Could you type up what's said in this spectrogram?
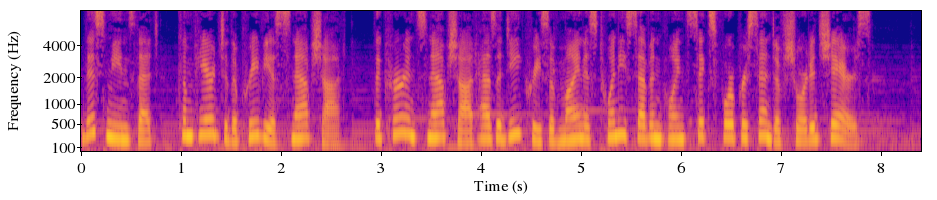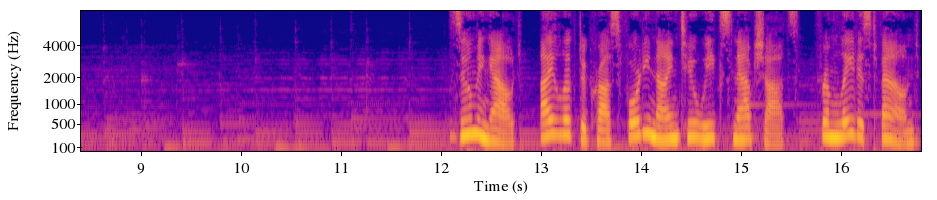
This means that, compared to the previous snapshot, the current snapshot has a decrease of minus 27.64% of shorted shares. Zooming out, I looked across 49 two-week snapshots, from latest found,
